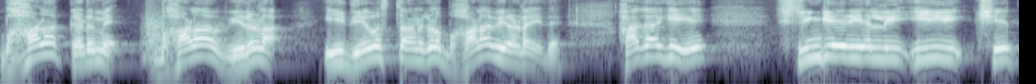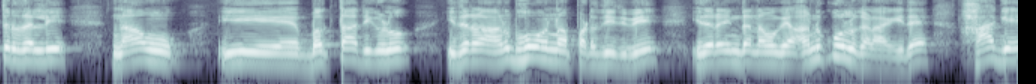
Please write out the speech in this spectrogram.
ಬಹಳ ಕಡಿಮೆ, ಬಹಳ ವಿರಳ. ಈ ದೇವಸ್ಥಾನಗಳು ಬಹಳ ವಿರಳ ಇದೆ. ಹಾಗಾಗಿ ಶೃಂಗೇರಿಯಲ್ಲಿ ಈ ಕ್ಷೇತ್ರದಲ್ಲಿ ನಾವು ಈ ಭಕ್ತಾದಿಗಳು ಇದರ ಅನುಭವವನ್ನು ಪಡೆದಿದ್ವಿ ಇದರಿಂದ ನಮಗೆ ಅನುಕೂಲಗಳಾಗಿದೆ. ಹಾಗೆ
